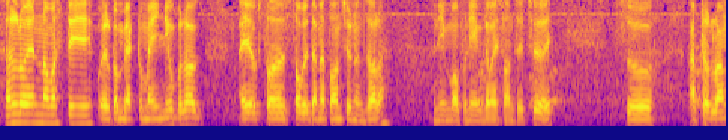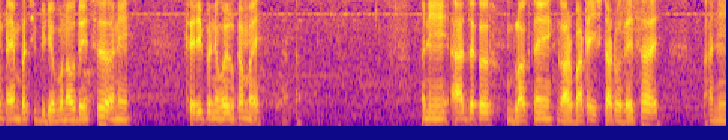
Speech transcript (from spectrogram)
Hello and namaste welcome back to my new vlog आई स सबैजना सन्चै हुनुहुन्छ होला अनि म पनि एकदमै सन्चै छु है। सो आफ्टर लङ टाइम पछि भिडियो बनाउँदैछु अनि फेरि पनि वेलकम है। अनि आजको भ्लग चाहिँ घरबाटै स्टार्ट हुँदैछ है। अनि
